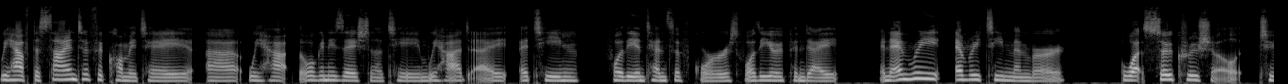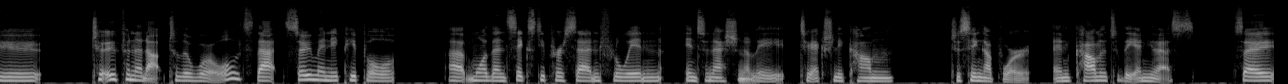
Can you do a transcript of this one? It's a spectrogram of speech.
we have the scientific committee, uh, we had the organizational team, we had a, a team for the intensive course, for the open day, and every every team member was so crucial to to open it up to the world that so many people, uh, more than sixty percent, flew in internationally to actually come to Singapore and come to the NUS. So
